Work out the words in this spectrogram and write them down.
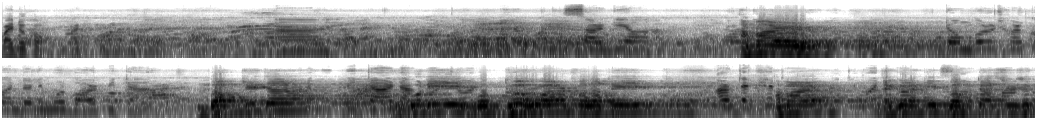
বাইদেউ কওক স্বৰ্গীয় আমাৰ ডম্বৰুধৰ কণ্ডলী মোৰ বৰপিতা। বক্তৃতা পিতাৰ শুনি ডাঙৰজন মুগ্ধ হোৱাৰ ফলতে আৰু তেখেত আমাৰ এগৰাকী বক্তা শ্ৰীযুত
